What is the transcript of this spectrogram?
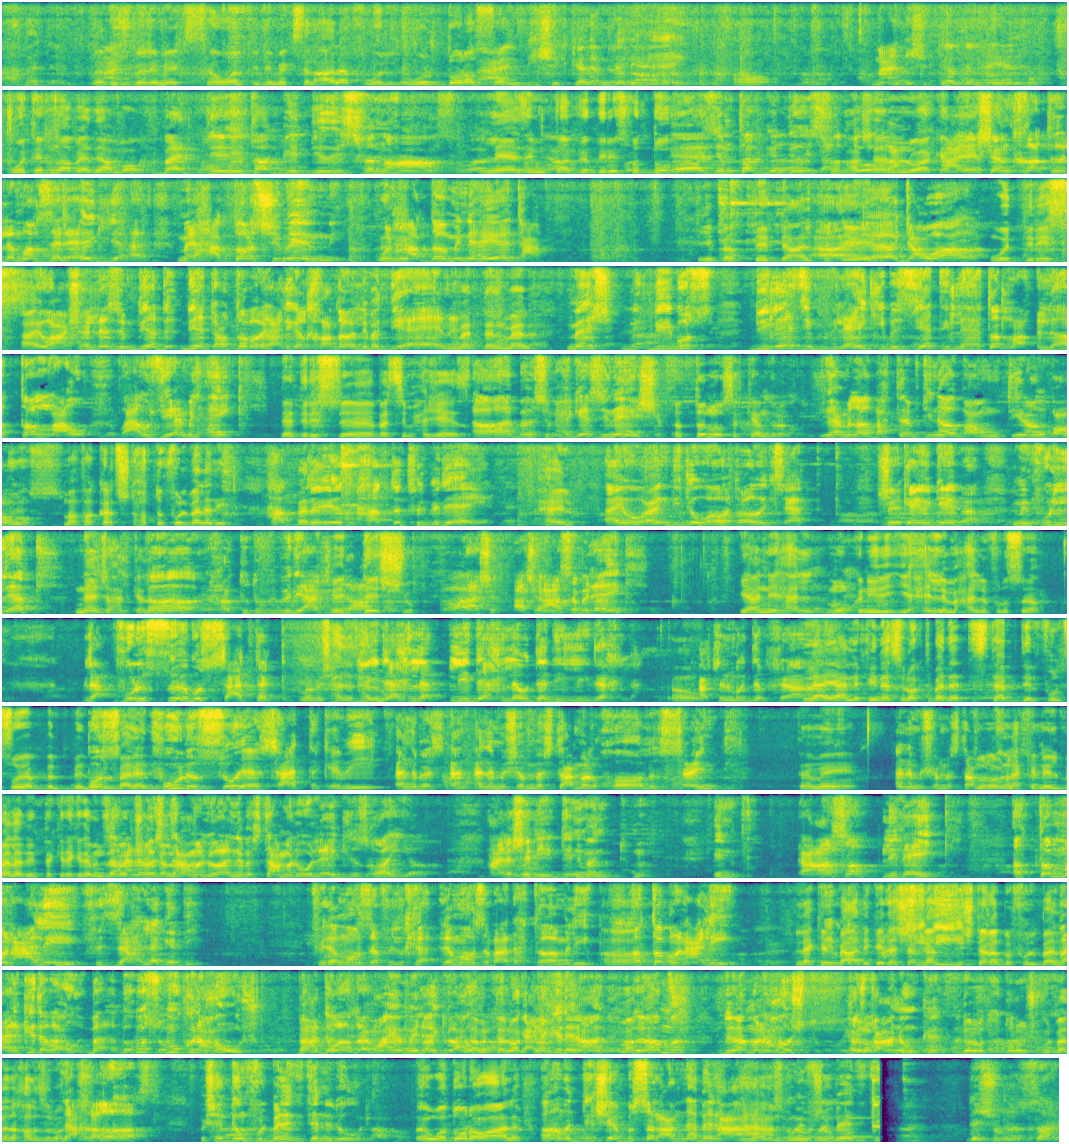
ابدا. ما فيش بريميكس هو الفيديميكس العلف وال- والذره ما الصبح عنديش الكلام ده نهائي. آه. ما عنديش الكلام ده أنا. وتبن ابيض يا عم عمر بدي طق الدريس في النهار. لازم طق الدريس في الظهر لازم طق الدريس في الظهر عشان الوكل إيه؟ علشان خاطر لا مؤاخذه العجل ما يحضرش مني. ونحضر مني هيتعب. يبقى بتدي على آه الفتيل يرجع ورا والدريس أيوه عشان لازم دي دي تعتبر العليقه الخضراء اللي بديها أنا المادة الملأ. ماشي. دي بص دي لازم في العجل بالذات اللي هتطلع اللي هتطلعه وعاوز يعمل هيكل. ده دريس آه، برسيم حجازي. آه بس حجازي ناشف. الطن وصل كام دلوقتي؟ يعمل 4000 جنيه 4200 4 ونص ما فكرتش تحط فول بلدي؟ حطيت حطيت في البداية. حلو. أيوه وعندي جوه اهوت اوريك ساعتك شكايه جايبها من فول الأكل. ناجح الكلام ده. آه حطيته في البداية عشان بتدشه. عشان عشان عصب العجل يعني هل ممكن يحل محل فول الصيام؟ لا فول الصويا بص سعادتك. مفيش حاجة تحل ليه. داخله ليه داخله وده دي اللي داخله آه. عشان ما اكدبش لا يعني في ناس الوقت بدأت تستبدل فول صويا بال- بالفول بص بلدي. فول الصويا سعادتك يا بيه أنا بس أنا مش اما استعمله خالص عندي. تمام. أنا مش خالص. لكن البلد أنت كده كده من زمان أنا. بستعمله أنا بستعمله والعجل صغير علشان يديني من... انت عصب للعجل. أطمن عليه في الزحلقة دي في لا مؤاخذه في الخ... لا مؤاخذه بعد احترامي ليك آه. أطمن عليه. لكن بعد كده شغال-. تشتغل بالفول بلدي. وبعد كده بحو... بص ممكن أحوش. بعد وضع معين من العجل بحوش. طب أنت الوقت يعني كده دول أنا حوشته. حوشته عنهم كده. دول ما تحطلهمش فول بلدي خالص دلوقتي. لا خلاص. مش هديهم فول بلدي تاني دول. هو ذره وعلف آه ما اديك شايف بالصلاه على النبي أنا الله. بلدي ده الشغل الصح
